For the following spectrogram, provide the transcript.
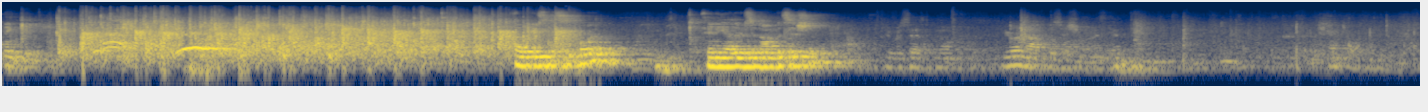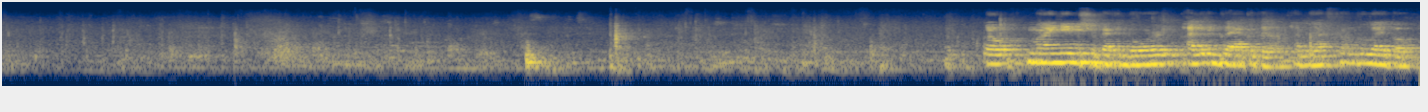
Thank you. Others in support? Any others in opposition? It was that, no, you're in opposition, Well, my name is Rebecca Nord. I live in Vacaville. I'm not from Vallejo.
